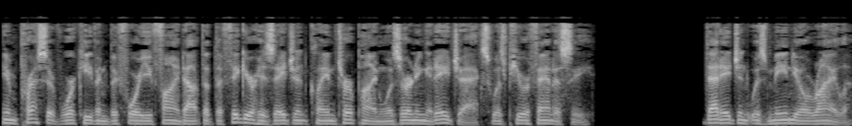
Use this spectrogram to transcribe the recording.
Impressive work even before you find out that the figure his agent claimed Turpin was earning at Ajax was pure fantasy. That agent was Mino Raiola.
